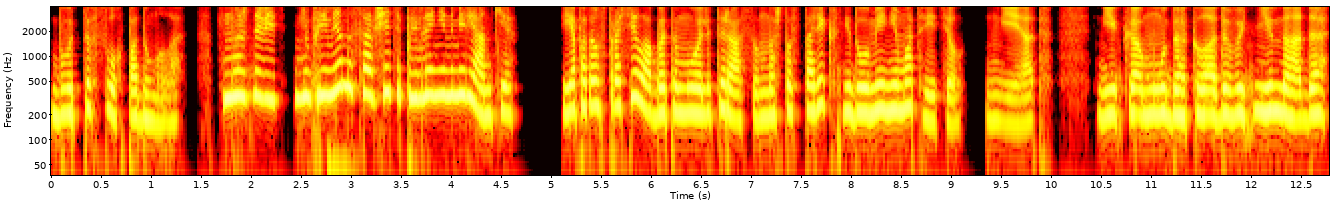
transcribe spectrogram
будто вслух подумала. «Нужно ведь непременно сообщить о появлении намерянки». Я потом спросила об этом у Элитерасу, на что старик с недоумением ответил. «Нет, никому докладывать не надо,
